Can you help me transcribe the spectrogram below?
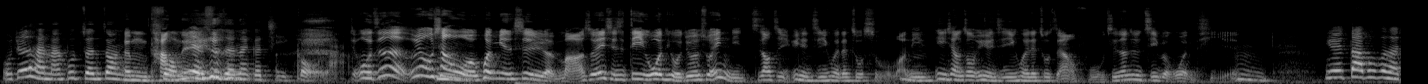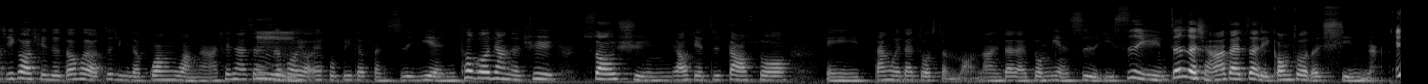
我觉得还蛮不尊重很你所母汤欸面试的那个机构啦。我真的，因为我像我会面试人嘛，所以其实第一个问题我就会说，哎、你知道自己玉田基金会在做什么吗？你印象中玉田基金会在做怎样的服务？其实那就是基本问题。嗯，因为大部分的机构其实都会有自己的官网啊，现在甚至会有 FB 的粉丝页，你透过这样子去搜寻、了解、知道说。诶，单位在做什么？然后你再来做面试，以示于你真的想要在这里工作的心呐、哎、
